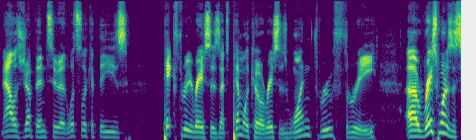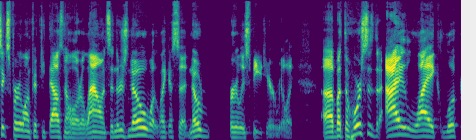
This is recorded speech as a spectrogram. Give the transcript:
Now let's jump into it. Let's look at these pick three races. That's Pimlico races one through three. Uh, race one is a six furlong, fifty thousand dollar allowance, and there's no, like I said, no early speed here really. Uh, but the horses that I like look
